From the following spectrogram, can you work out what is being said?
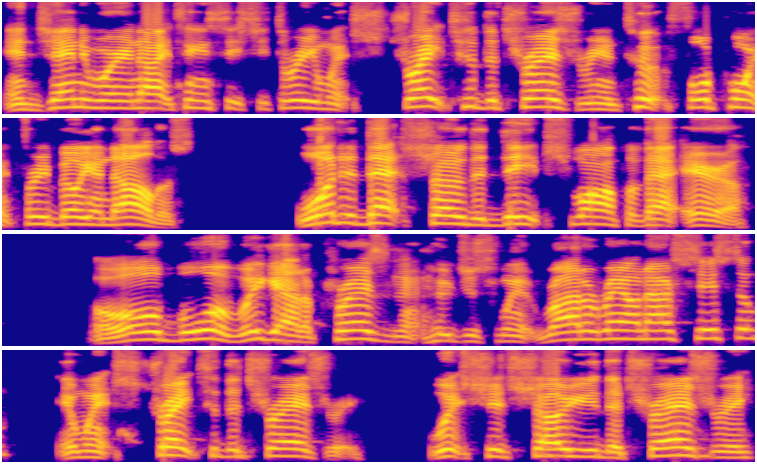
in January 1963, went straight to the Treasury and took $4.3 billion. What did that show the deep swamp of that era? Oh boy, we got a president who just went right around our system and went straight to the Treasury, which should show you the Treasury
